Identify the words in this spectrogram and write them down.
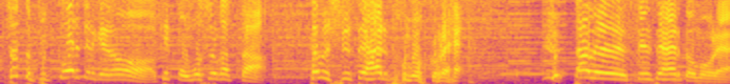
た。ちょっとぶっ壊れてるけど結構面白かった。多分修正入ると思うこれ。多分修正入ると思う俺。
